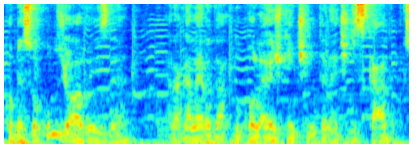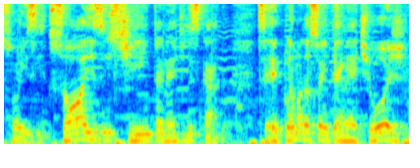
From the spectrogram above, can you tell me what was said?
começou com os jovens, né? Era a galera da- do colégio, quem tinha internet de escada, só, exi- só existia internet de escada. Você reclama da sua internet hoje,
